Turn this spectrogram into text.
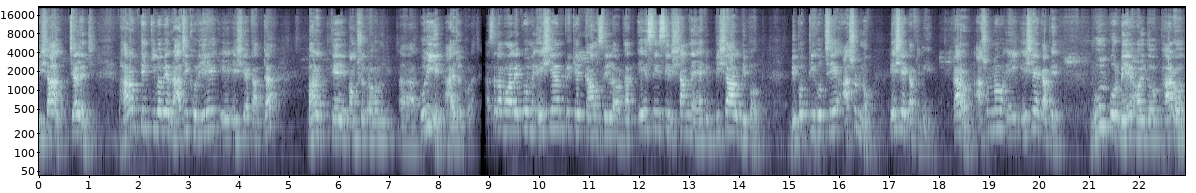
বিশাল চ্যালেঞ্জ ভারতকে কীভাবে রাজি করিয়ে এশিয়া কাপটা ভারতকে অংশগ্রহণ করিয়ে আয়োজন করা যায়। আসসালামু আলাইকুম, এশিয়ান ক্রিকেট কাউন্সিল অর্থাৎ এসিসির সামনে এক বিশাল বিপদ। বিপদটি হচ্ছে আসন্ন এশিয়া কাপটি নিয়ে। কারণ আসন্ন এই এশিয়া কাপের মূল পর্বে হয়তো ভারত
